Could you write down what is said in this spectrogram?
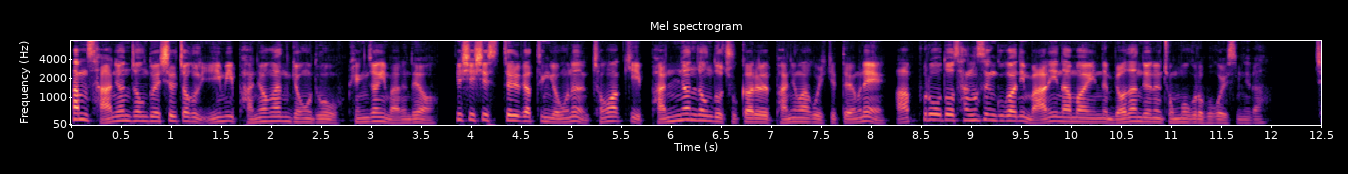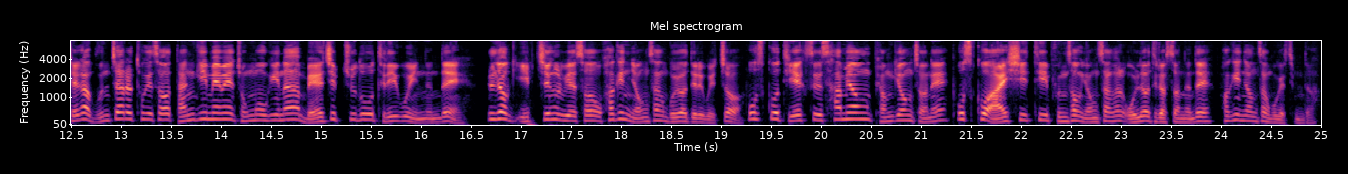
3, 4년 정도의 실적을 이미 반영한 경우도 굉장히 많은데요. TCC 스틸 같은 경우는 정확히 반년 정도 주가를 반영하고 있기 때문에 앞으로도 상승 구간이 많이 남아있는 몇 안 되는 종목으로 보고 있습니다. 제가 문자를 통해서 단기 매매 종목이나 매집주도 드리고 있는데 실력 입증을 위해서 확인 영상 보여드리고 있죠. 포스코 DX 사명 변경 전에 포스코 ICT 분석 영상을 올려드렸었는데 확인 영상 보겠습니다.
